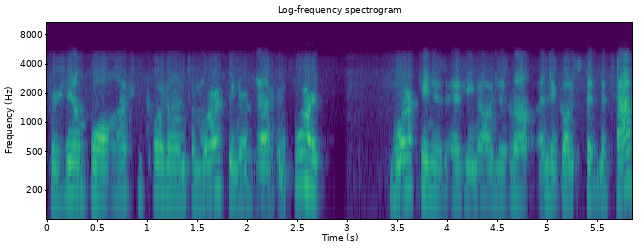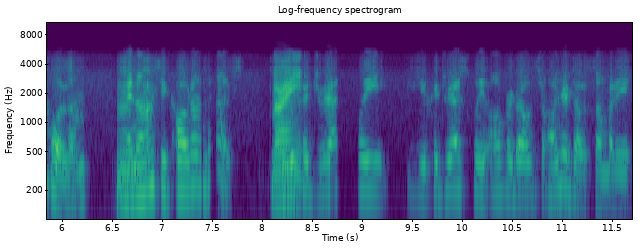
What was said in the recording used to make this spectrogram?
for example, oxycodone to morphine or back and forth, morphine, is, as you know, does not undergo CYP metabolism, mm-hmm. and oxycodone does. Right. you could drastically you could drastically overdose or underdose somebody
